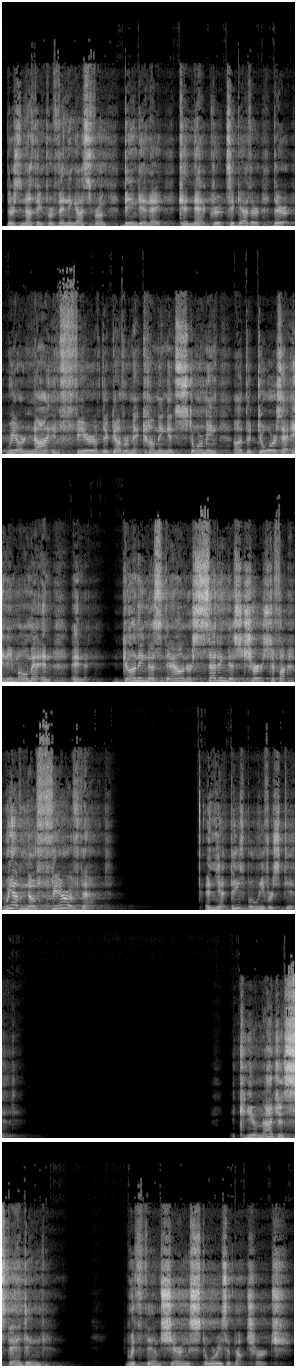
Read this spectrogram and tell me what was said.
There's nothing preventing us from being in a connect group together. There, we are not in fear of the government coming and storming uh, the doors at any moment and, and gunning us down or setting this church to fire. We have no fear of that. And yet these believers did. Can you imagine standing with them sharing stories about church?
